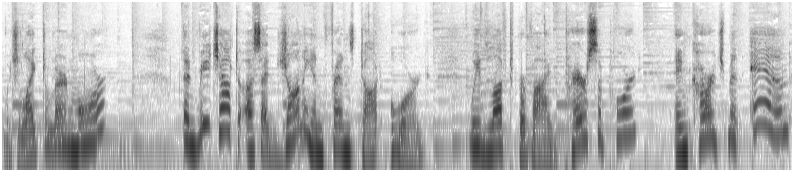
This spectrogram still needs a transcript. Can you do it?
Would you like to learn more? Then reach out to us at joniandfriends.org. We'd love to provide prayer support, encouragement, and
